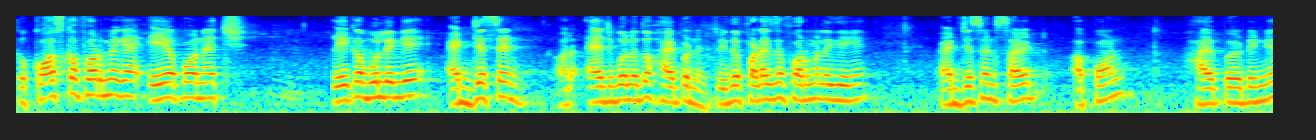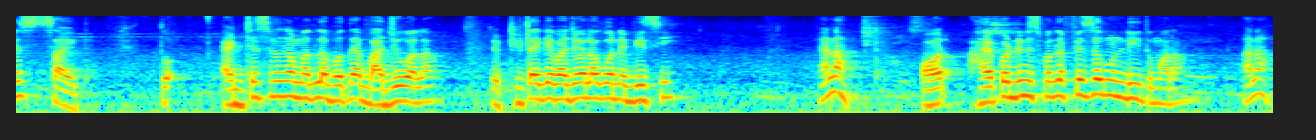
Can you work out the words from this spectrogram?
तो कॉस का फॉर्म में क्या? है ए अपॉन एच ए का बोलेंगे एडजेसेंट और एच बोले तो हाइपोटेनिस तो इधर फटक से फॉर्मूला लिख देंगे। Adjacent side upon hypotenuse side तो एडजेसेंट का मतलब होता है बाजू वाला। तो थीटा के बाजू वाला कौन है? बी है ना? और हाइपोटेनिस मतलब फिसल गुंडी तुम्हारा है ना?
